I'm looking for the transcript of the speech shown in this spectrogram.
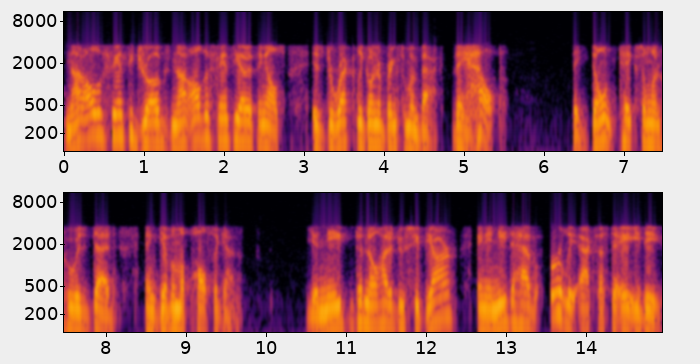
Not all the fancy drugs, not all the fancy other thing else is directly going to bring someone back. They help. They don't take someone who is dead and give them a pulse again. You need to know how to do CPR and you need to have early access to AEDs.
